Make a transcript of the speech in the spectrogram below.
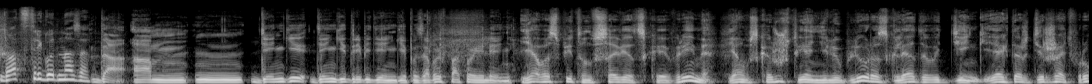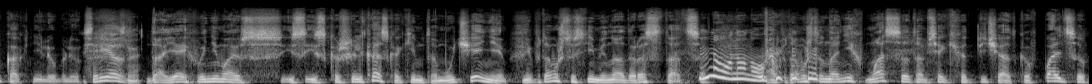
23 года назад. Да, ам, м, деньги, деньги, дребеденьги, позабыв покой и лень. Я воспитан в советское время. Я вам скажу, что я не люблю разглядывать деньги. Я их даже держать в руках не люблю. Серьезно? Да, я их вынимаю с- из, из кошелька с каким-то мучением. Не потому, что с ними надо расстаться. Ну-ну-ну. А потому что на них масса там всяких отпечатков пальцев.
